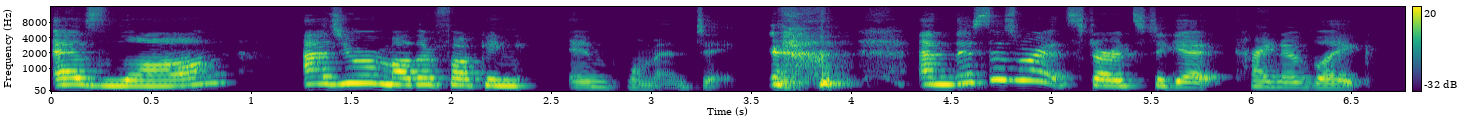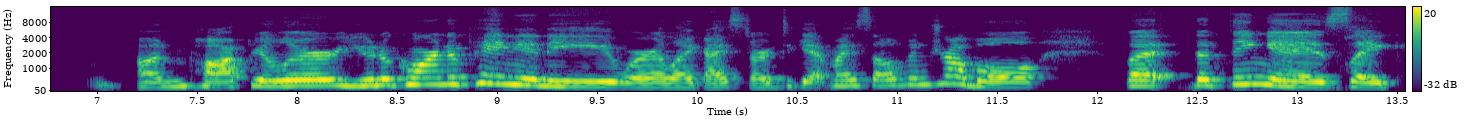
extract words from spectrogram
as long as you're motherfucking implementing. and this is where it starts to get kind of like unpopular unicorn opiniony where like I start to get myself in trouble. But the thing is like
